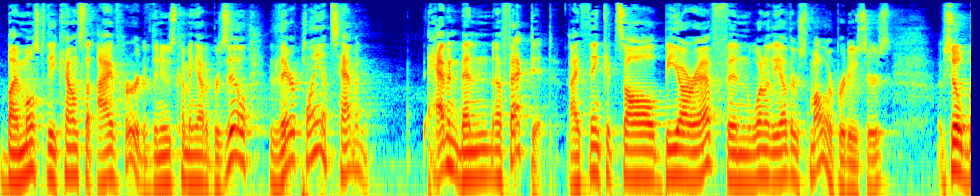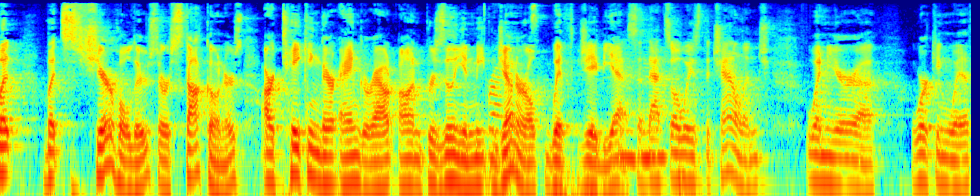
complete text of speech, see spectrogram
by most of the accounts that I've heard of the news coming out of Brazil, their plants haven't haven't been affected. I think it's all BRF and one of the other smaller producers So, but but shareholders or stock owners are taking their anger out on Brazilian meat in general with JBS, and that's always the challenge when you're uh, working with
